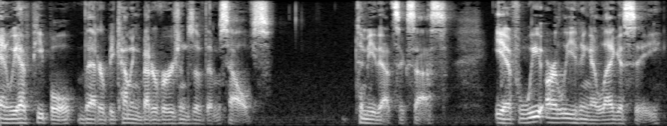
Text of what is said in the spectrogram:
and we have people that are becoming better versions of themselves, to me, that's success. If we are leaving a legacy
